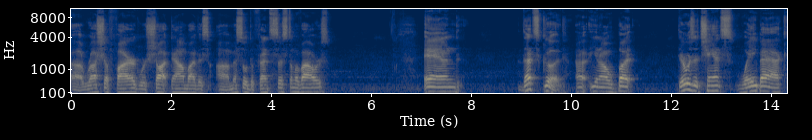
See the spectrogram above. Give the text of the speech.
uh, Russia fired were shot down by this uh, missile defense system of ours. And that's good, uh, you know, but there was a chance way back,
